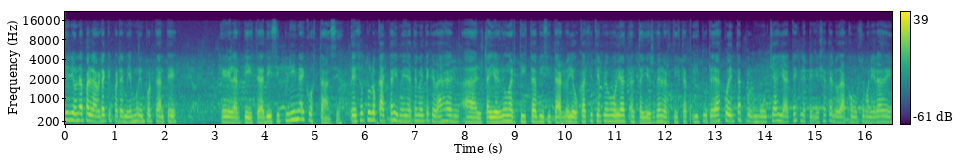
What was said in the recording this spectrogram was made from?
diría una palabra que para mí es muy importante en el artista, disciplina y constancia. Eso tú lo captas inmediatamente que vas al, taller de un artista a visitarlo. Yo casi siempre voy al taller del artista y tú te das cuenta por muchas artes, la experiencia te lo da como su manera de,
